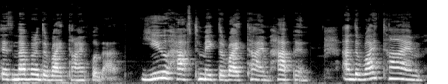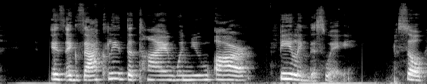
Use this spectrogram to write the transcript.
There's never the right time for that. You have to make the right time happen. And the right time is exactly the time when you are feeling this way. So,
